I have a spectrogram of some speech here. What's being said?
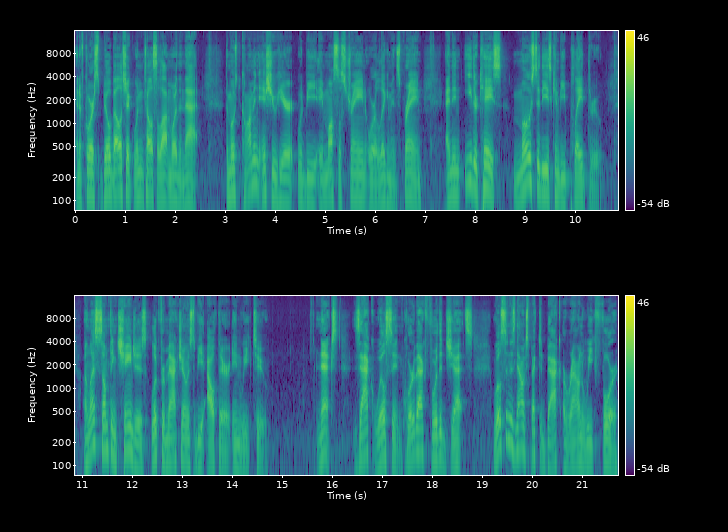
and of course, Bill Belichick wouldn't tell us a lot more than that. The most common issue here would be a muscle strain or a ligament sprain, and in either case, most of these can be played through. Unless something changes, look for Mac Jones to be out there in week two. Next, Zach Wilson, quarterback for the Jets. Wilson is now expected back around week four,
